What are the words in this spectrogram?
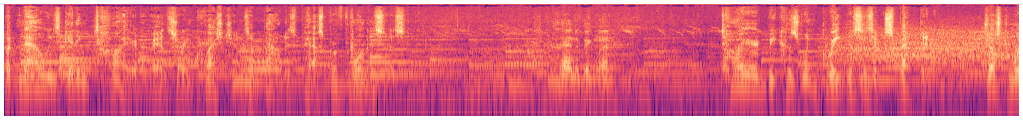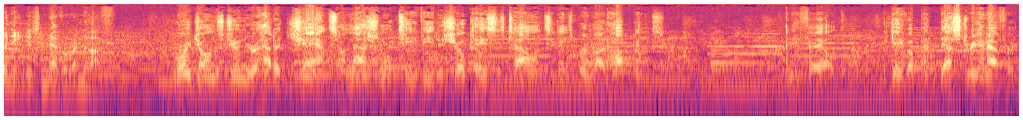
But now he's getting tired of answering questions about his past performances. He's had the big money. Tired because when greatness is expected, just winning is never enough. Roy Jones Jr. had a chance on national TV to showcase his talents against Bernard Hopkins. And he failed. He gave a pedestrian effort.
